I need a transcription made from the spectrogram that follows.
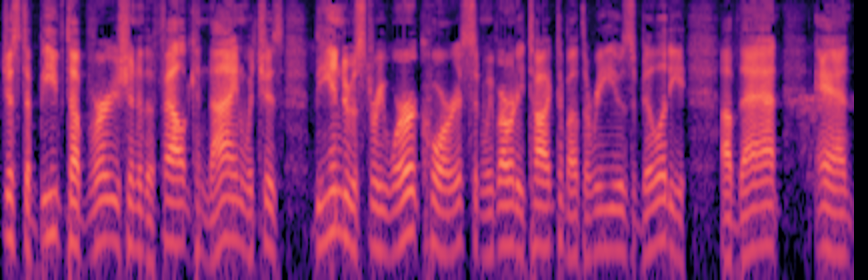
just a beefed up version of the Falcon 9, which is the industry workhorse. And we've already talked about the reusability of that and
